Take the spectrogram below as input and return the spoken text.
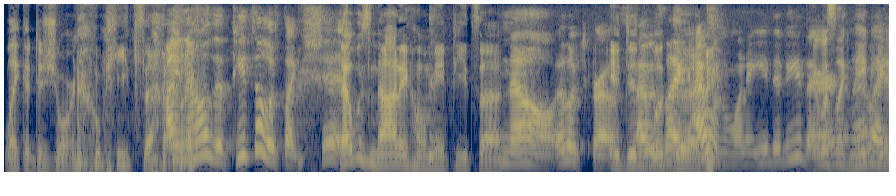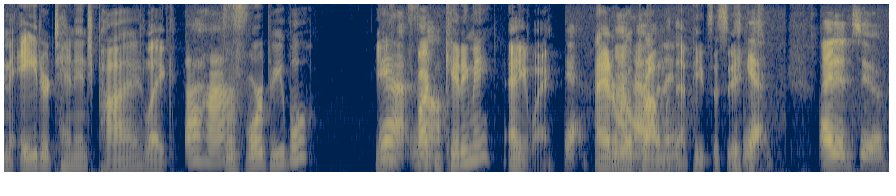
like a DiGiorno pizza. I Like, know the pizza looked like shit. that was not a homemade pizza. no, it looked gross. It didn't I was look like, I wouldn't want to eat it either. it was like And maybe like, an eight or ten inch pie, like uh huh. for four people. You Yeah, fucking no. kidding me? Anyway, Yeah. I had a real problem with that pizza scene. Yeah, I did too.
